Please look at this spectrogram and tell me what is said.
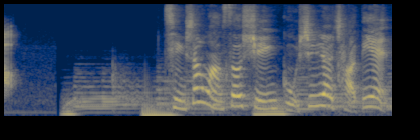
请上网搜寻股市热炒店，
